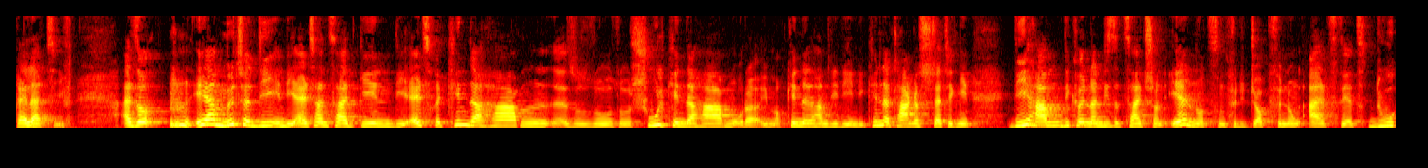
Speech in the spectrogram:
relativ. Also eher Mütter, die in die Elternzeit gehen, die ältere Kinder haben, also so, so Schulkinder haben oder eben auch Kinder haben, die, die in die Kindertagesstätte gehen, die haben, die können dann diese Zeit schon eher nutzen für die Jobfindung als jetzt du.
